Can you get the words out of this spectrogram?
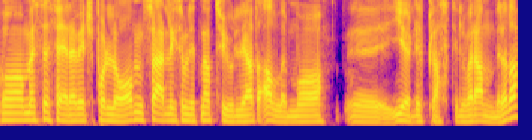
og med Seferovic på lån så er det liksom litt naturlig at alle må uh, gjøre litt plass til hverandre. da.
